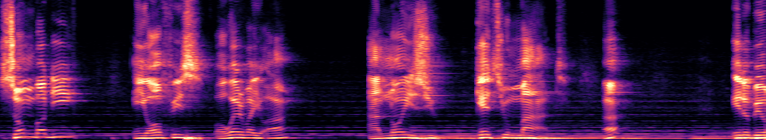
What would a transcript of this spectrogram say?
somebody in your office or wherever you are annoys you, gets you mad. Huh? It'll be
